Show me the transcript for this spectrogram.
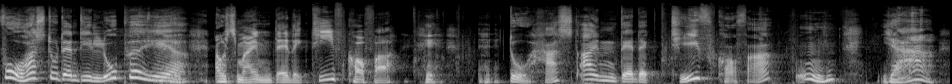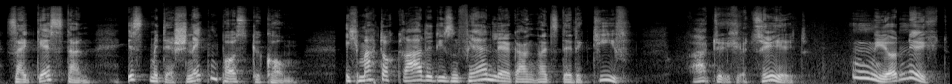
Wo hast du denn die Lupe her? Aus meinem Detektivkoffer. Du hast einen Detektivkoffer? Ja, seit gestern ist mit der Schneckenpost gekommen. Ich mach doch gerade diesen Fernlehrgang als Detektiv. Hatte ich erzählt. Mir nicht.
